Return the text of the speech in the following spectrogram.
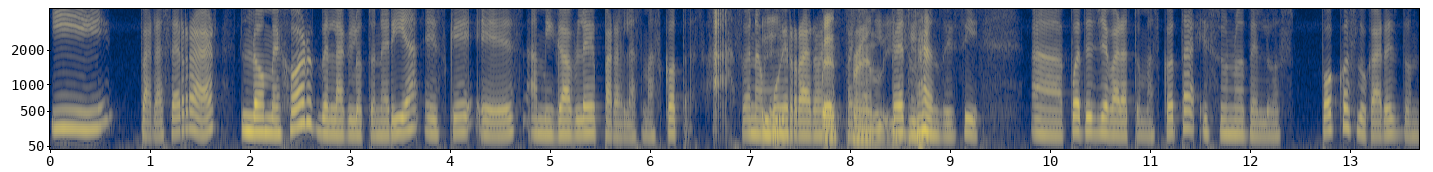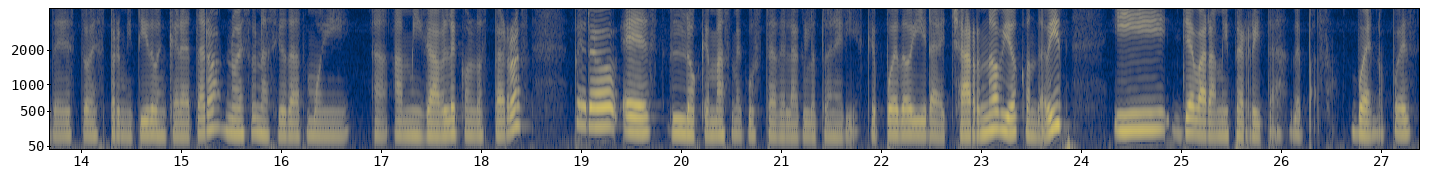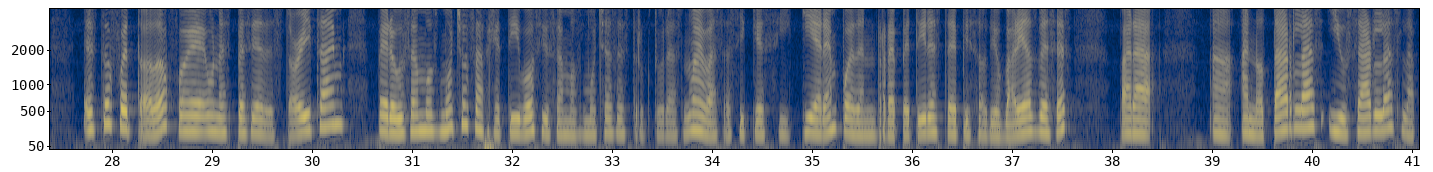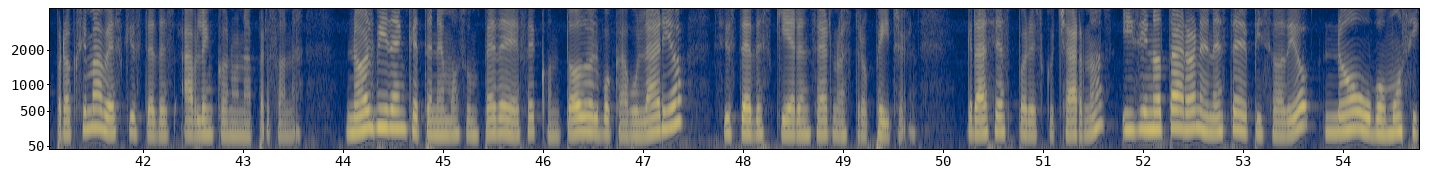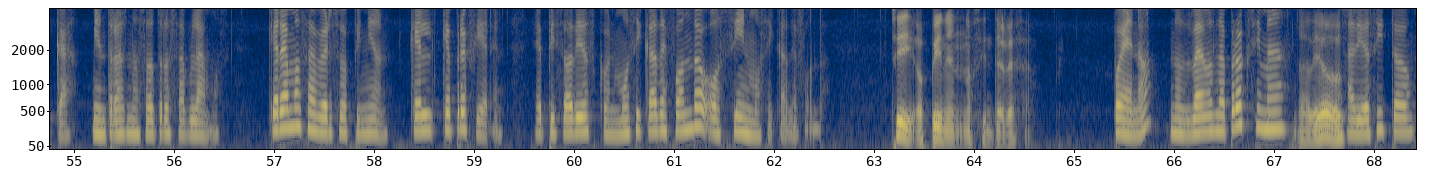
Y para cerrar, lo mejor de la glotonería es que es amigable para las mascotas. Ah, suena muy raro en español. Friendly. Pet friendly, sí. Ah, puedes llevar a tu mascota, es uno de los pocos lugares donde esto es permitido en Querétaro. No es una ciudad muy ah, amigable con los perros, pero es lo que más me gusta de la glotonería, que puedo ir a echar novio con David y llevar a mi perrita de paso. Bueno, pues esto fue todo, fue una especie de story time, pero usamos muchos adjetivos y usamos muchas estructuras nuevas, así que si quieren pueden repetir este episodio varias veces para anotarlas y usarlas la próxima vez que ustedes hablen con una persona. No olviden que tenemos un PDF con todo el vocabulario si ustedes quieren ser nuestro Patreon. Gracias por escucharnos y si notaron en este episodio no hubo música mientras nosotros hablamos. Queremos saber su opinión. ¿Qué, qué prefieren? episodios con música de fondo o sin música de fondo. Sí, opinen, nos interesa. Bueno, nos vemos la próxima. Adiós. Adiosito.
